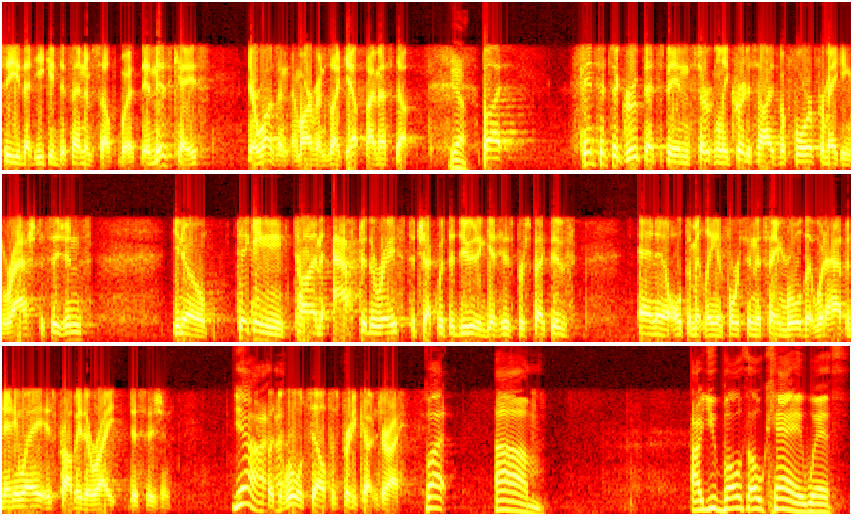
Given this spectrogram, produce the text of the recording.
see that he can defend himself with. In this case, there wasn't. And Marvin's like, yep, I messed up. Yeah. But since it's a group that's been certainly criticized before for making rash decisions, you know, taking time after the race to check with the dude and get his perspective and ultimately enforcing the same rule that would have happened anyway is probably the right decision. Yeah. But the I- rule itself is pretty cut and dry. But um, are you both okay with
